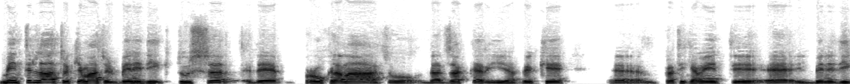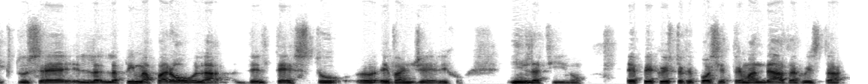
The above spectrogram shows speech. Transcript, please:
mentre l'altro è chiamato il Benedictus ed è proclamato da Zaccaria perché eh, praticamente è il Benedictus è il, la prima parola del testo eh, evangelico in latino. È per questo che poi si è tramandata questa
